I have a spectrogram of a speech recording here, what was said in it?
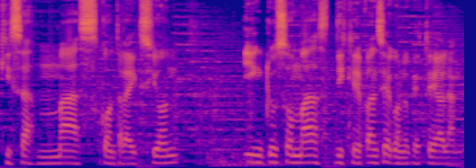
quizás más contradicción incluso más discrepancia con lo que estoy hablando.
